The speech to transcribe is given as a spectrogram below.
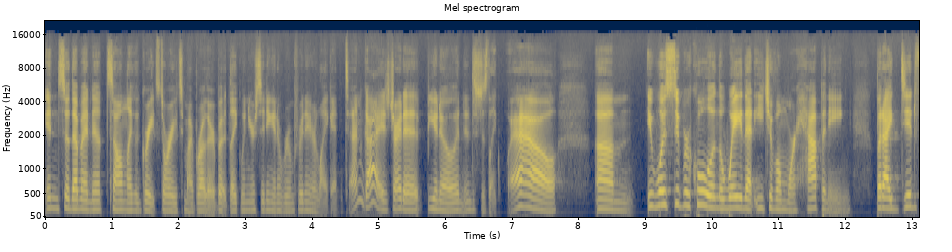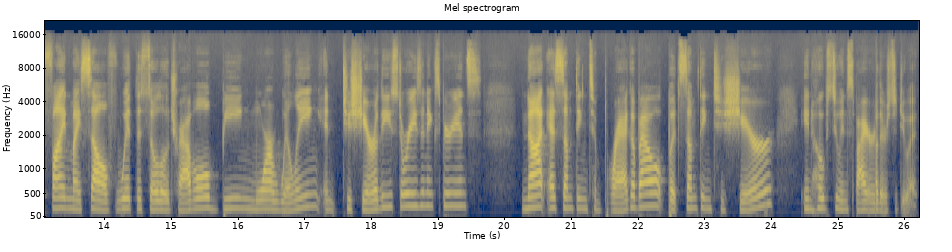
and so that might not sound like a great story to my brother, but like when you're sitting in a room for dinner, like, and 10 guys try to, you know, and it's just like, wow. Um, it was super cool in the way that each of them were happening. But I did find myself with the solo travel being more willing and to share these stories and experience, not as something to brag about, but something to share in hopes to inspire others to do it.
